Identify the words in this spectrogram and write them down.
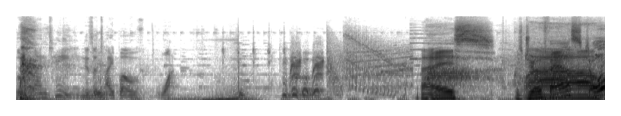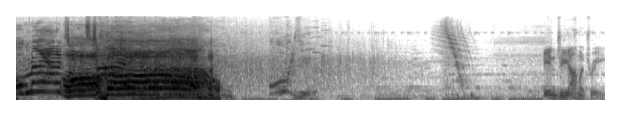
plantain is a type of what? Nice. Was Joe fast? Oh man, it's oh. almost time. Wow. All of you. In geometry,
